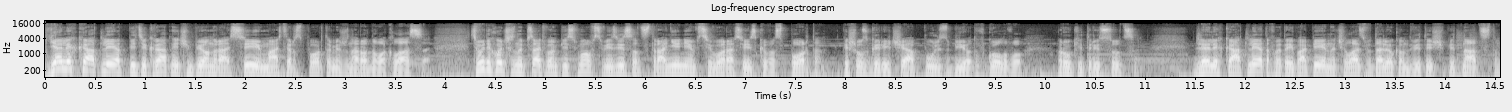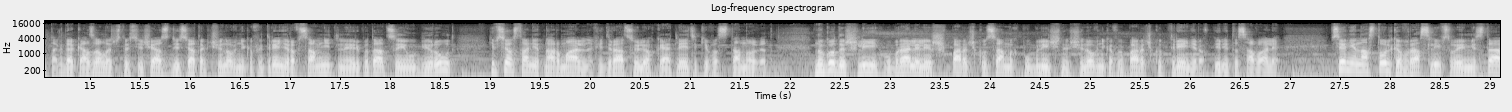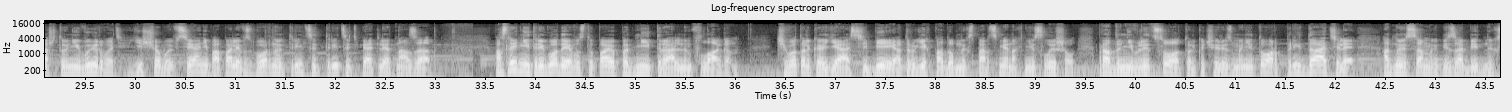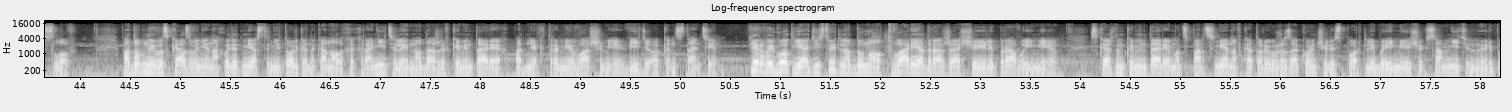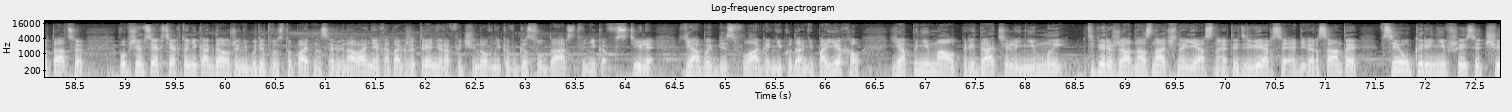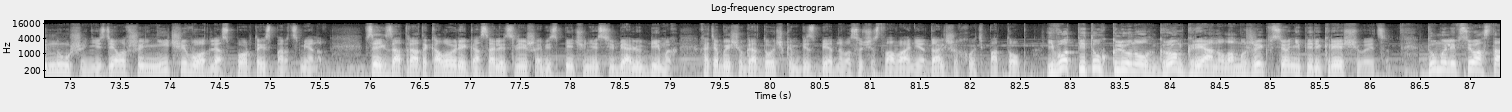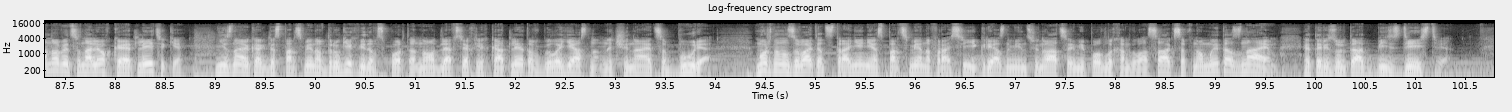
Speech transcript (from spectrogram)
Я легкоатлет, пятикратный чемпион России, мастер спорта международного класса. Сегодня хочется написать вам письмо в связи с отстранением всего российского спорта. Пишу с горяча, пульс бьет в голову, руки трясутся. Для легкоатлетов эта эпопея началась в далеком 2015-м. Тогда казалось, что сейчас десяток чиновников и тренеров сомнительные репутации уберут, и все станет нормально, Федерацию легкой атлетики восстановят. Но годы шли, убрали лишь парочку самых публичных чиновников и парочку тренеров перетасовали. Все они настолько вросли в свои места, что не вырвать. Еще бы, все они попали в сборную 30-35 лет назад. Последние три года я выступаю под нейтральным флагом. Чего только я о себе и о других подобных спортсменах не слышал. Правда, не в лицо, а только через монитор. Предатели – одно из самых безобидных слов. Подобные высказывания находят место не только на каналах охранителей, но даже в комментариях под некоторыми вашими видео, Константин. Первый год я действительно думал, тварь я дрожащая или право имею. С каждым комментарием от спортсменов, которые уже закончили спорт, либо имеющих сомнительную репутацию, в общем, всех тех, кто никогда уже не будет выступать на соревнованиях, а также тренеров и чиновников-государственников в стиле «я бы без флага никуда не поехал», я понимал, предатели не мы. Теперь уже однозначно ясно, это диверсия, а диверсанты — все укоренившиеся чинуши, не сделавшие ничего для спорта и спортсменов. Все их затраты калорий касались лишь обеспечения себя любимых, хотя бы еще годочком без бед бедного существования, дальше хоть потоп. И вот петух клюнул, гром грянул, а мужик все не перекрещивается. Думали, все остановится на легкой атлетике? Не знаю, как для спортсменов других видов спорта, но для всех легкоатлетов было ясно, начинается буря. Можно называть отстранение спортсменов России грязными инсинуациями подлых англосаксов, но мы-то знаем, это результат бездействия.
